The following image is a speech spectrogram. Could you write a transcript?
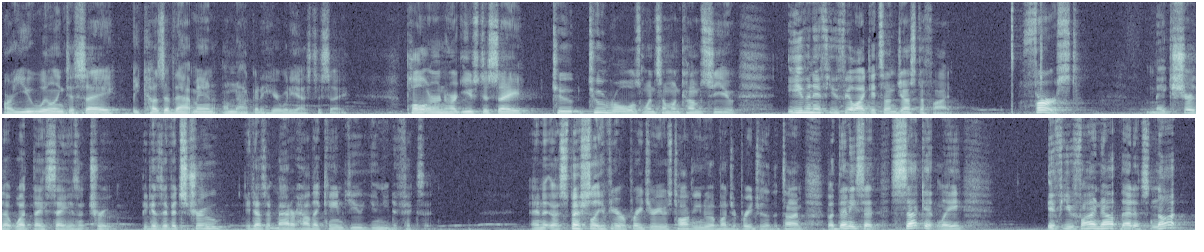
are you willing to say, because of that man, I'm not going to hear what he has to say? Paul Earnhart used to say two, two rules when someone comes to you, even if you feel like it's unjustified. First, make sure that what they say isn't true. Because if it's true, it doesn't matter how they came to you, you need to fix it. And especially if you're a preacher, he was talking to a bunch of preachers at the time. But then he said, secondly, if you find out that it's not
